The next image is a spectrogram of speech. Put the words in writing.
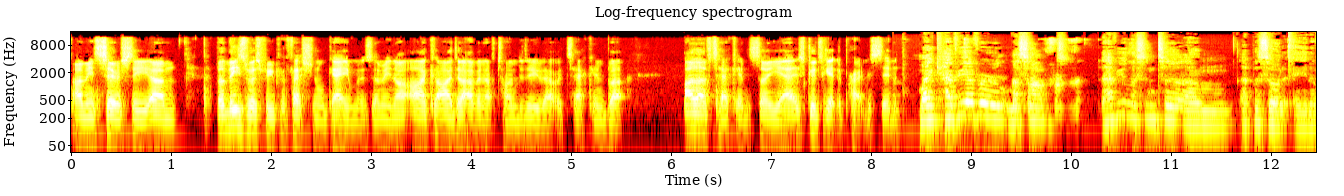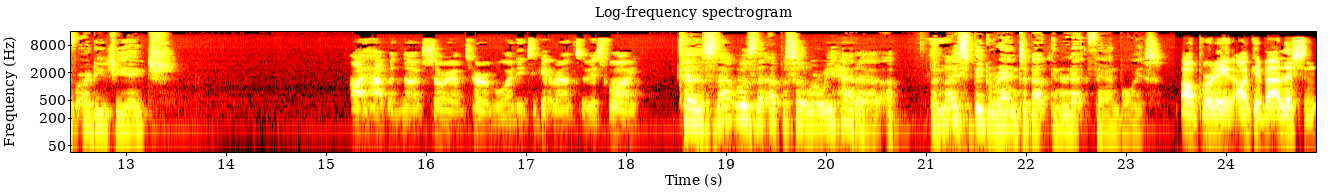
I mean, seriously. Um, but these must be professional gamers. I mean, I, I, I don't have enough time to do that with Tekken, but I love Tekken. So yeah, it's good to get the practice in. Mike, have you ever listened? Apart Have you listened to um, episode eight of RDGH? I haven't. No, sorry, I'm terrible. I need to get around to this. Why? Because that was the episode where we had a, a, a nice big rant about internet fanboys. Oh, brilliant! I'll give that a listen.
